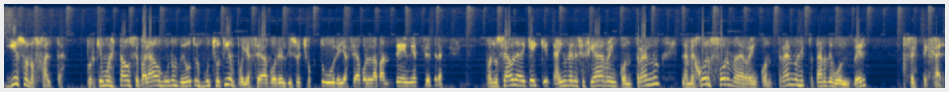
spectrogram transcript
Y eso nos falta. Porque hemos estado separados unos de otros mucho tiempo, ya sea por el 18 de octubre, ya sea por la pandemia, etcétera. Cuando se habla de que hay, que hay una necesidad de reencontrarnos, la mejor forma de reencontrarnos es tratar de volver a festejar.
